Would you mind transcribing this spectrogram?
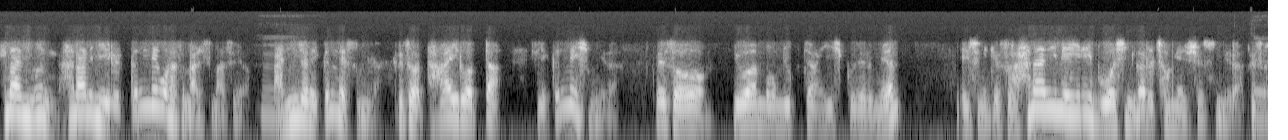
하나님은 하나님의 일을 끝내고 나서 말씀하세요. 음. 완전히 끝냈습니다. 그래서 다 이루었다. 이게 끝내십니다. 그래서 요한복음 6장 29절에 보면 예수님께서 하나님의 일이 무엇인가를 정해 주셨습니다. 그래서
